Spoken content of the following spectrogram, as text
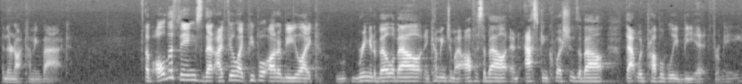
and they're not coming back. Of all the things that I feel like people ought to be like ringing a bell about and coming to my office about and asking questions about, that would probably be it for me.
